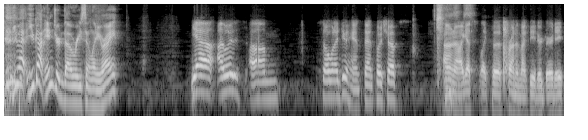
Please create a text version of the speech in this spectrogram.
You ha- you got injured though recently, right? Yeah, I was. Um, so when I do handstand push-ups, I don't know. I guess like the front of my feet are dirty.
